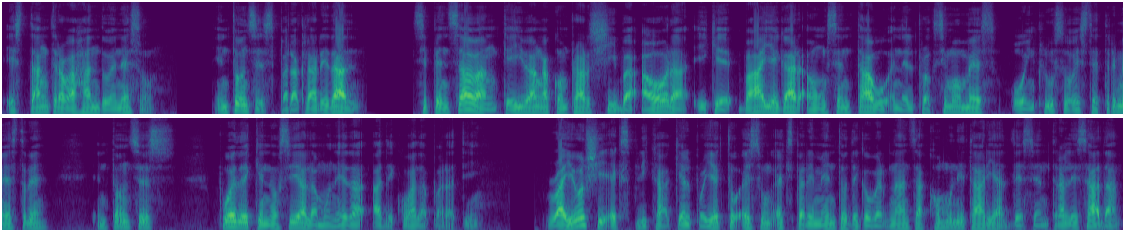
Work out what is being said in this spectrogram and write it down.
están trabajando en eso. Entonces, para claridad, si pensaban que iban a comprar Shiba ahora y que va a llegar a un centavo en el próximo mes o incluso este trimestre, entonces puede que no sea la moneda adecuada para ti. Ryoshi explica que el proyecto es un experimento de gobernanza comunitaria descentralizada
